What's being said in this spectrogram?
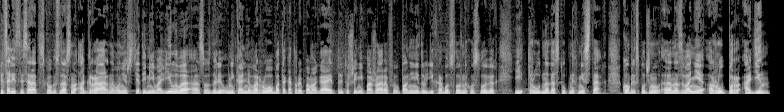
Специалисты Саратовского государственного аграрного университета имени Вавилова а, создали уникального робота, который помогает при тушении пожаров и выполнении других работ в сложных условиях и труднодоступных местах. Комплекс получил а, название «Рупор-1».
